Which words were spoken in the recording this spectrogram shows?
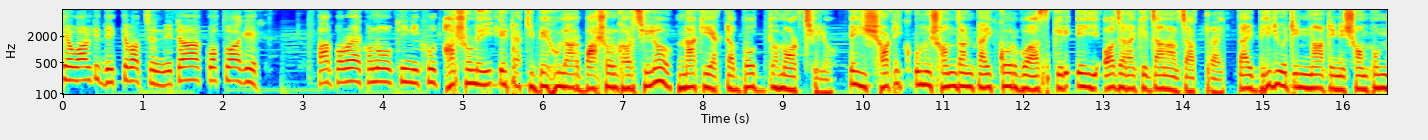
যে ওয়ালটি দেখতে পাচ্ছেন এটা কত আগের? তারপরও এখনও কি নিখুঁত? আসলেই এটা কি বেহুলার বাসর ঘর ছিল নাকি একটা বৌদ্ধ মঠ ছিল? এই সঠিক অনুসন্ধানটাই করব আজকের এই অজানাকে জানার যাত্রায়। তাই ভিডিওটি না টেনে সম্পূর্ণ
